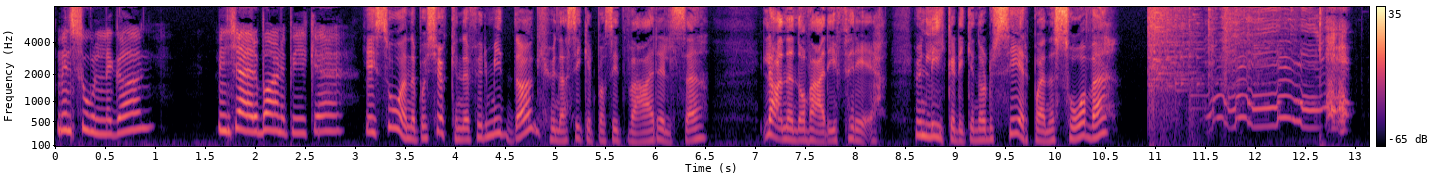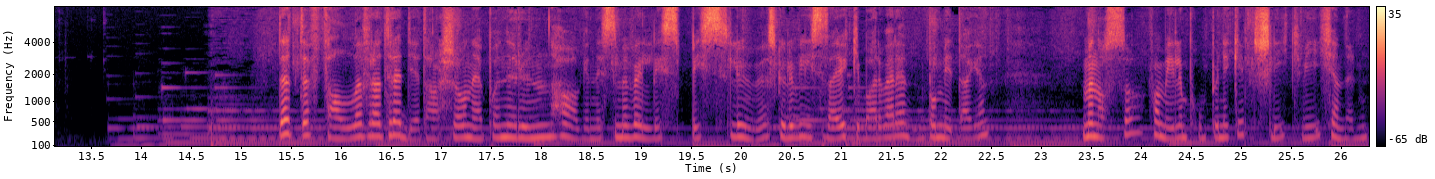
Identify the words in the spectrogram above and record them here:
Min solnedgang? Min kjære barnepike? Jeg så henne på kjøkkenet før middag. Hun er sikkert på sitt værelse. La henne nå være i fred. Hun liker det ikke når du ser på henne sove. Dette fallet fra tredje etasje og ned på en rund hagenisse med veldig spiss lue skulle vise seg å ikke bare være enden på middagen, men også familien Pumpernickel slik vi kjenner den.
